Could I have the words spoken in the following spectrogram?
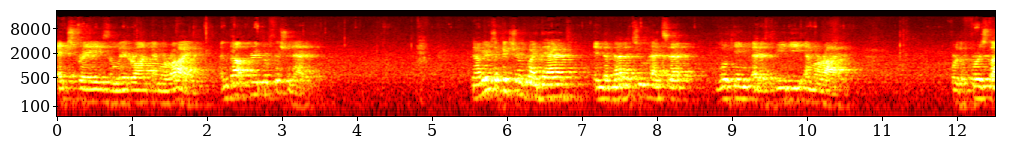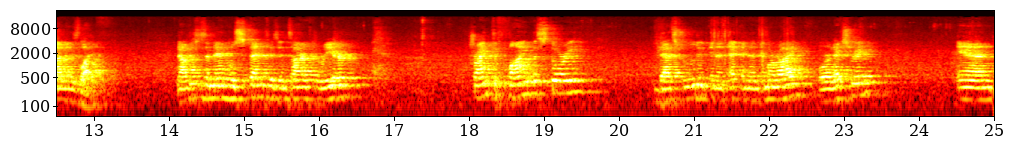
x-rays, and later on MRI, and got very proficient at it. Now here's a picture of my dad in the Meta 2 headset looking at a 3D MRI for the first time in his life. Now this is a man who spent his entire career trying to find the story that's rooted in an, in an MRI or an X-ray. And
